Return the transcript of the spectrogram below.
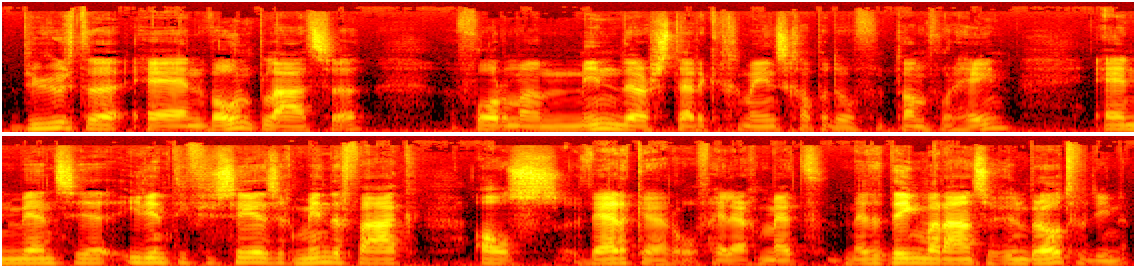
Buurten en woonplaatsen vormen minder sterke gemeenschappen dan voorheen. En mensen identificeren zich minder vaak als werker of heel erg met, met het ding waaraan ze hun brood verdienen.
